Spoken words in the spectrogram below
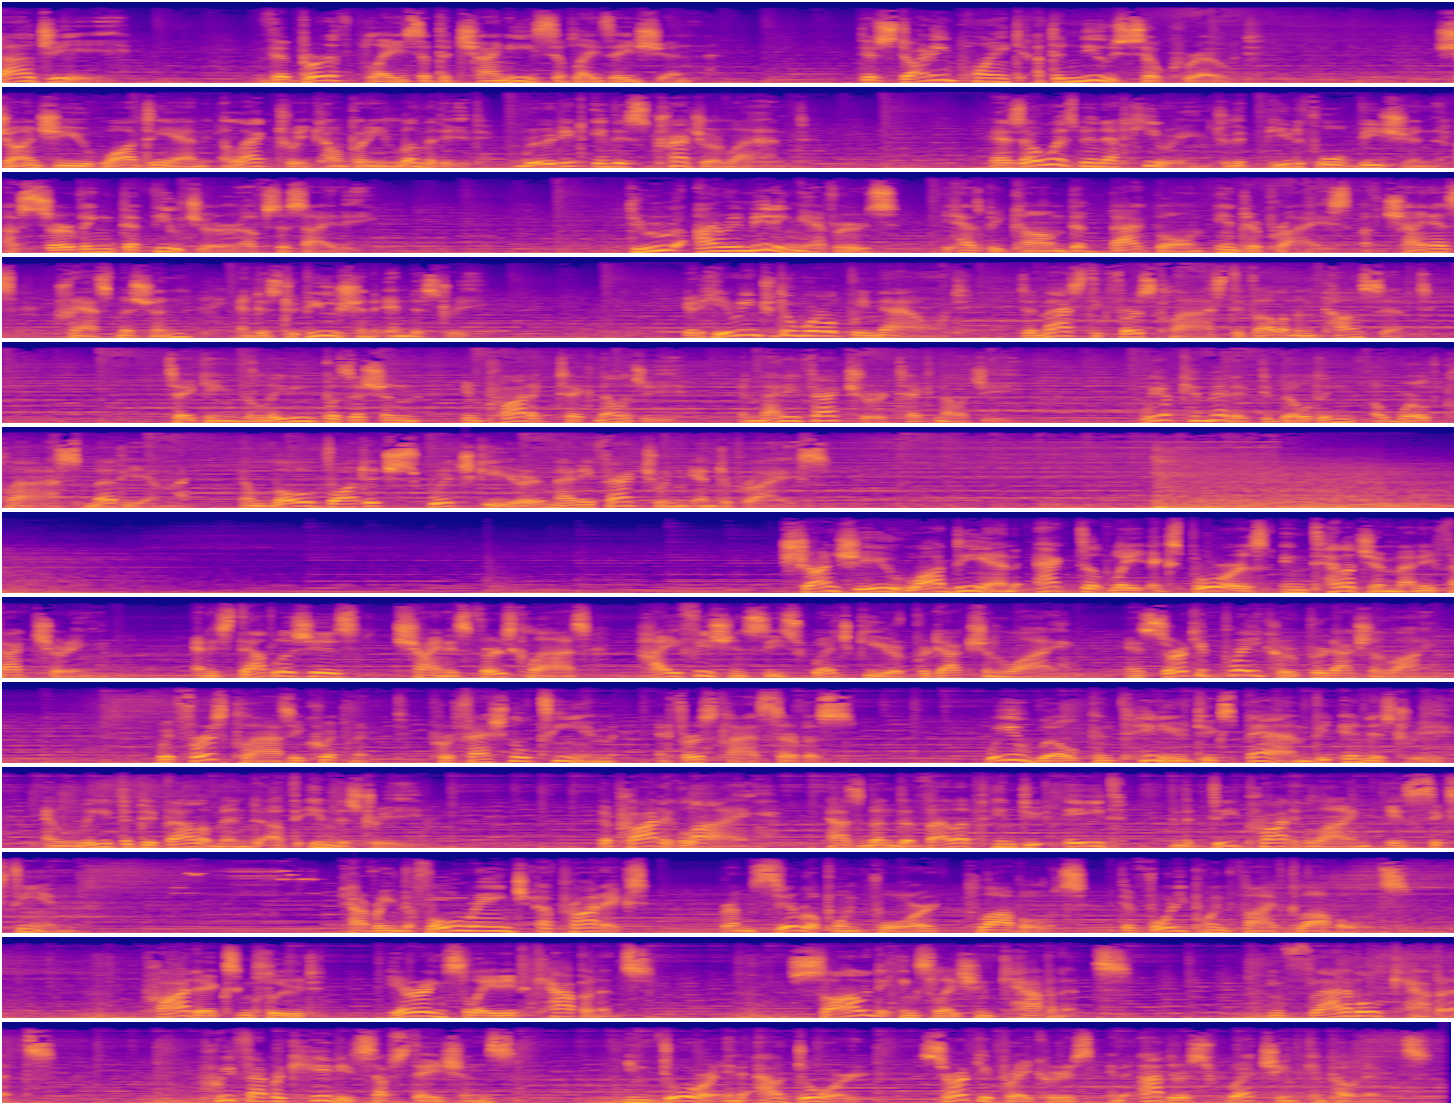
Baoji, the birthplace of the Chinese civilization, the starting point of the new Silk Road. Shaanxi Huadian Electric Company Limited, rooted in this treasure land, has always been adhering to the beautiful vision of serving the future of society. Through unremitting efforts, it has become the backbone enterprise of China's transmission and distribution industry. Adhering to the world-renowned domestic first-class development concept, taking the leading position in product technology and manufacturer technology, we are committed to building a world-class medium and low-voltage switchgear manufacturing enterprise. Shaanxi Huadian actively explores intelligent manufacturing and establishes China's first-class high-efficiency switchgear production line and circuit breaker production line. With first-class equipment, professional team, and first-class service, we will continue to expand the industry and lead the development of the industry. The product line has been developed into 8 and the D product line is 16, covering the full range of products from 0.4 kV to 40.5 kV. Products include air-insulated cabinets, solid insulation cabinets, inflatable cabinets, prefabricated substations, indoor and outdoor circuit breakers and other switching components.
